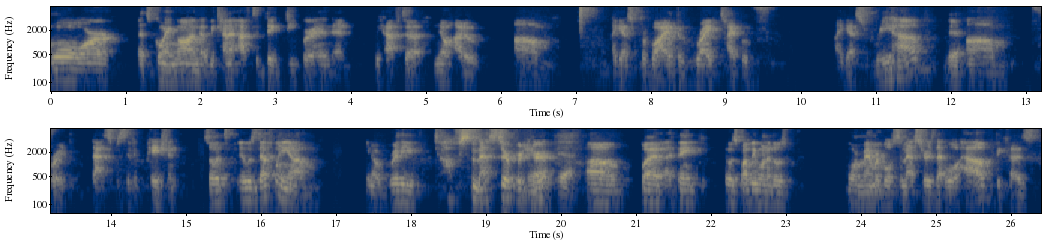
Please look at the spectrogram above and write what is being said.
more that's going on that we kind of have to dig deeper in, and we have to know how to, um, I guess, provide the right type of, I guess, rehab Yeah. um, for that specific patient. So it's it was definitely um, you know really tough semester for sure. yeah, yeah. Um, but I think it was probably one of those more memorable semesters that we'll have because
